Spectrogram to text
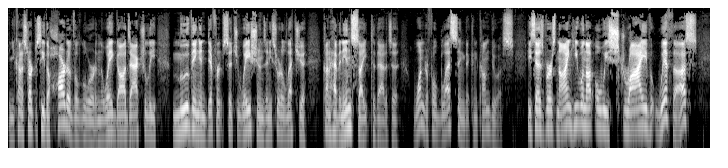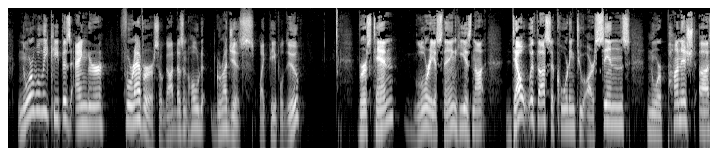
And you kind of start to see the heart of the Lord and the way God's actually moving in different situations, and he sort of lets you kind of have an insight to that. It's a wonderful blessing that can come to us. He says, verse 9, He will not always strive with us nor will he keep his anger forever. So God doesn't hold grudges like people do. Verse 10, glorious thing, he has not dealt with us according to our sins, nor punished us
